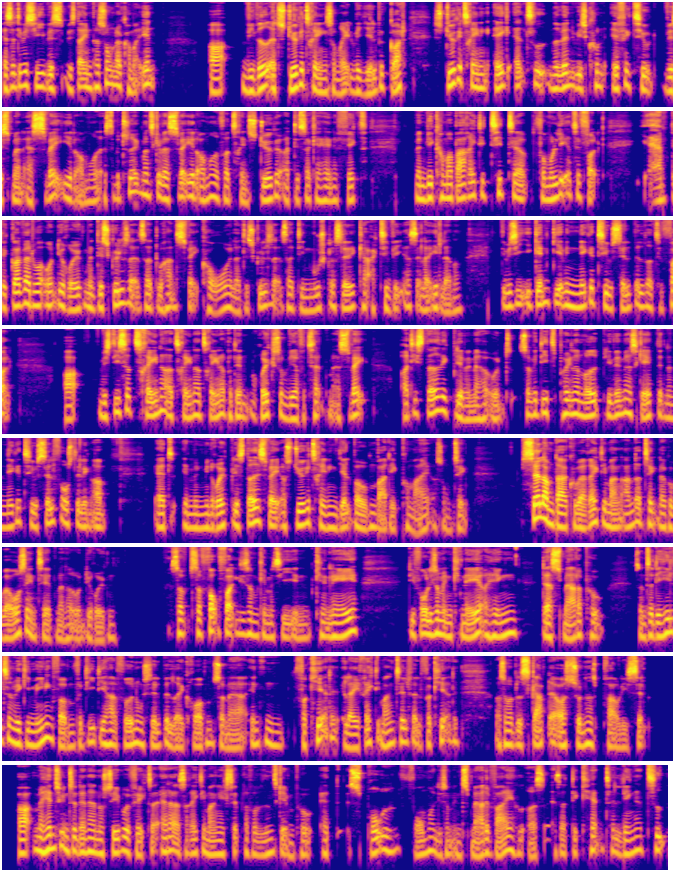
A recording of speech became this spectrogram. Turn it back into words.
Altså det vil sige, hvis, hvis der er en person, der kommer ind, og vi ved, at styrketræning som regel vil hjælpe godt. Styrketræning er ikke altid nødvendigvis kun effektivt, hvis man er svag i et område. Altså det betyder ikke, at man skal være svag i et område for at træne styrke, og at det så kan have en effekt. Men vi kommer bare rigtig tit til at formulere til folk, ja, det kan godt være, at du har ondt i ryggen, men det skyldes altså, at du har en svag kåre, eller det skyldes altså, at dine muskler slet ikke kan aktiveres, eller et eller andet. Det vil sige, igen giver vi negative selvbilleder til folk, og hvis de så træner og træner og træner på den ryg, som vi har fortalt dem er svag, og de stadigvæk bliver ved med at have ondt, så vil de på en eller anden måde blive ved med at skabe den der negative selvforestilling om, at jamen, min ryg bliver stadig svag, og styrketræning hjælper åbenbart ikke på mig og sådan ting. Selvom der kunne være rigtig mange andre ting, der kunne være årsagen til, at man havde ondt i ryggen så, så får folk ligesom, kan man sige, en knæge, de får ligesom en knæge at hænge deres smerter på, sådan så det hele tiden vil give mening for dem, fordi de har fået nogle selvbilleder i kroppen, som er enten forkerte, eller i rigtig mange tilfælde forkerte, og som er blevet skabt af os sundhedsfaglige selv. Og med hensyn til den her nocebo-effekt, så er der altså rigtig mange eksempler fra videnskaben på, at sproget former ligesom en smertevejhed også. Altså det kan tage længere tid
